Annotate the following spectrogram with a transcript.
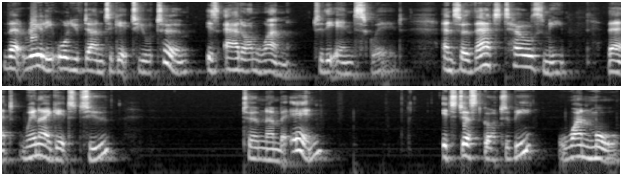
that really all you've done to get to your term is add on 1 to the n squared. And so that tells me that when I get to term number n, it's just got to be 1 more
